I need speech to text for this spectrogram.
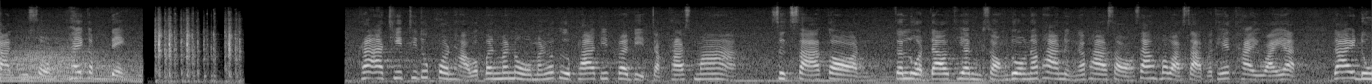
การกุศลให้กับเด็ก พระอาทิตย์ที่ทุกคนหาว่าเป็นมโนมันก็คือพระอาทิตย์ประดิษฐ์จากพลาสมาศึกษาก่อนจรวดดาวเทียมอีกสองดวงนภาหนึ่งนภาสองสร้างประวัติศาสตร์ประเทศไทยไว้อะได้ดู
